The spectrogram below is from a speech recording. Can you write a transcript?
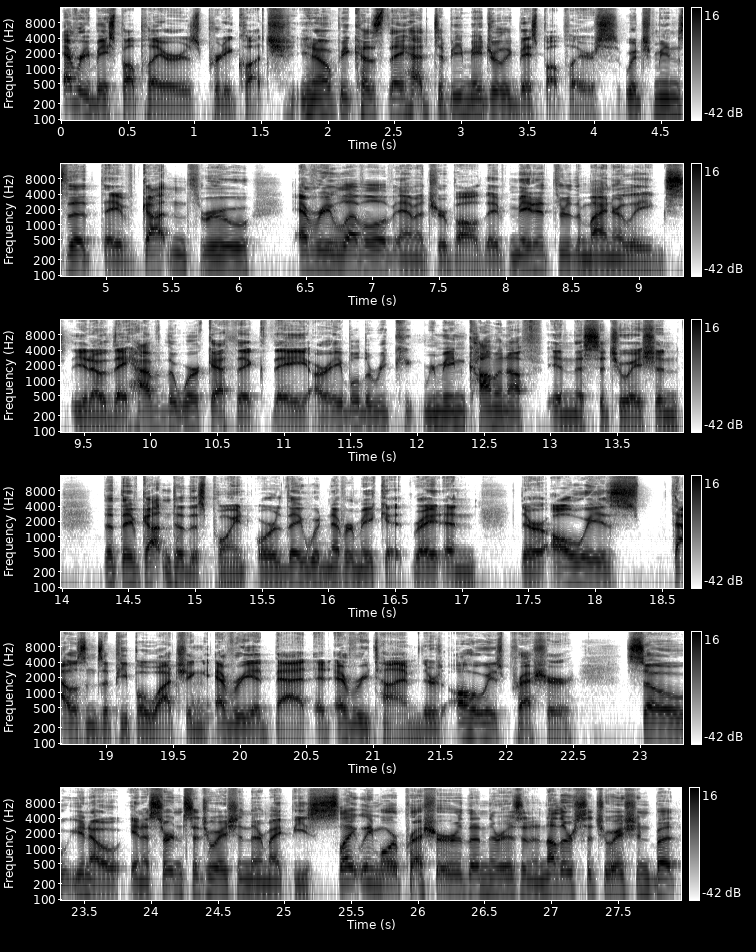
every baseball player is pretty clutch, you know, because they had to be Major League Baseball players, which means that they've gotten through every level of amateur ball. They've made it through the minor leagues. You know, they have the work ethic. They are able to re- remain calm enough in this situation that they've gotten to this point, or they would never make it, right? And there are always thousands of people watching every at bat at every time. There's always pressure. So, you know, in a certain situation, there might be slightly more pressure than there is in another situation, but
